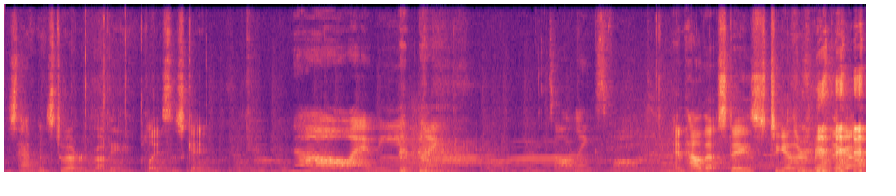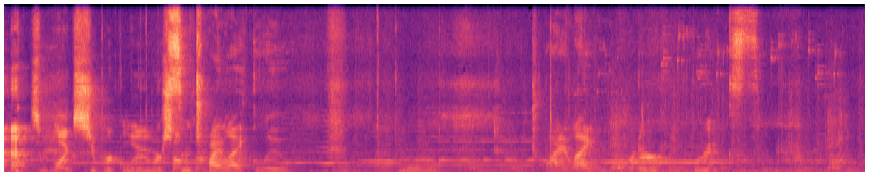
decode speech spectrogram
This happens to everybody who plays this game. No, I mean like it's all Link's fault. And how that stays together, maybe they got some like super glue or something. Some Twilight glue. Twilight mortar and bricks.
